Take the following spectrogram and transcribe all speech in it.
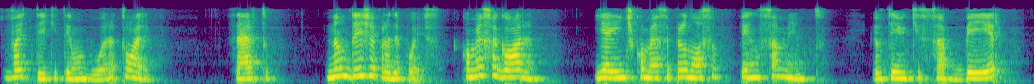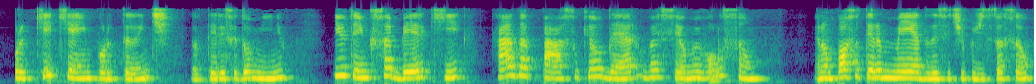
tu vai ter que ter uma boa oratória, certo? Não deixa para depois. Começa agora. E aí a gente começa pelo nosso pensamento. Eu tenho que saber por que, que é importante eu ter esse domínio e eu tenho que saber que cada passo que eu der vai ser uma evolução. Eu não posso ter medo desse tipo de situação,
